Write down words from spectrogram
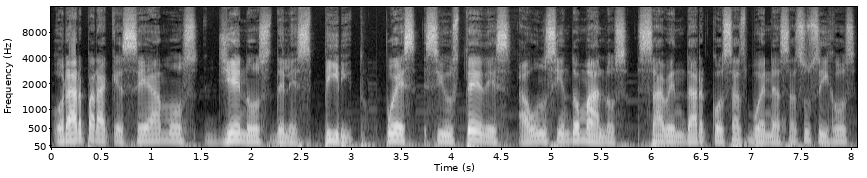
Orar para que seamos llenos del Espíritu. Pues si ustedes, aun siendo malos, saben dar cosas buenas a sus hijos,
